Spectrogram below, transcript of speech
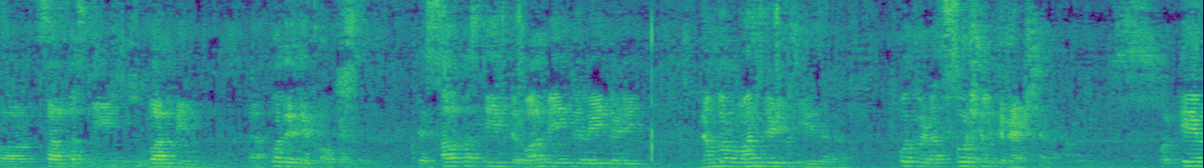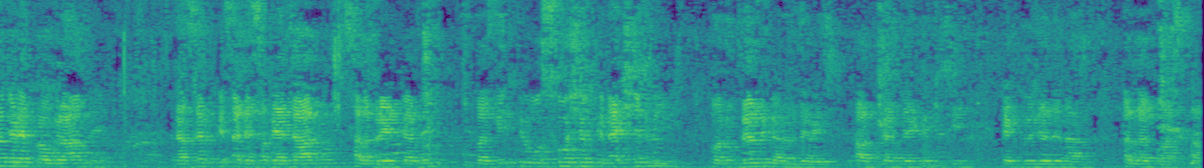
ਔਰ ਸੈਲਫ ਅਸਟੀਮ ਵੈਲ ਬੀਇੰਗ ਉਹਦੇ ਤੇ ਫੋਕਸ ਤੇ ਸੈਲਫ ਅਸਟੀਮ ਤੇ ਵੈਲ ਦੇ ਲਈ ਜਿਹੜੀ ਨੰਬਰ 1 ਜਿਹੜੀ ਚੀਜ਼ ਹੈ ਉਹ ਤੁਹਾਡਾ ਸੋਸ਼ਲ ਕਨੈਕਸ਼ਨ ਔਰ ਇਹ ਜਿਹੜੇ ਪ੍ਰੋਗਰਾਮ ਨੇ, ਨਾ ਸਿਰਫ ਕਿ ਸਾਡੇ ਸੱਭਿਆਚਾਰ ਨੂੰ ਸੈਲੀਬ੍ਰੇਟ ਕਰਦੇ, ਬਲਕਿ ਉਹ ਸੋਸ਼ਲ ਕਨੈਕਸ਼ਨ ਵੀ ਤੁਹਾਨੂੰ ਬਿਲਡ ਕਰਨ ਦੇ ਵਿੱਚ ਹੈਲਪ ਕਰਦੇ ਕਿ ਤੁਸੀਂ ਇੱਕ ਦੂਜੇ ਦੇ ਨਾਲ ਤਲਕ ਵਾਸਤਾ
